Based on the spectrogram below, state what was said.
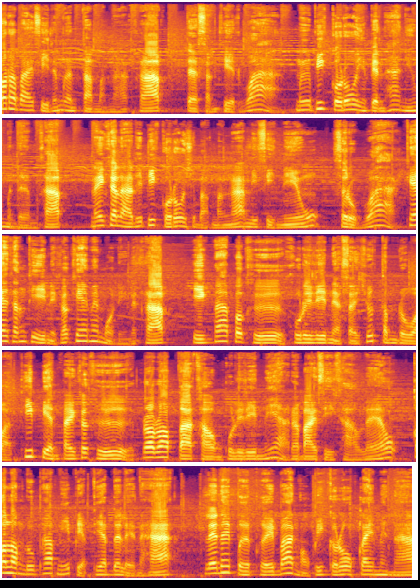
ก็ระบายสีน้ำเงินตามมังงะครับ แต่สังเกตว่ามือพิกโกโรยังเป็น 5 นิ้วเหมือนเดิมครับ ในขณะที่พิกโกโรฉบับมังงะมี 4 นิ้ว สรุปว่าแก้ทั้งทีเนี่ยก็แก้ไม่หมดอีกนะครับ อีกภาพก็คือคูริลินเนี่ยใส่ชุดตำรวจที่เปลี่ยนไปก็คือ รอบๆตาเขาของคูริลินเนี่ยระบายสีขาวแล้ว ก็ลองดูภาพนี้เปรียบเทียบได้เลยนะฮะ และได้เปิดเผยบ้านของพิกโกโรใกล้แม่น้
